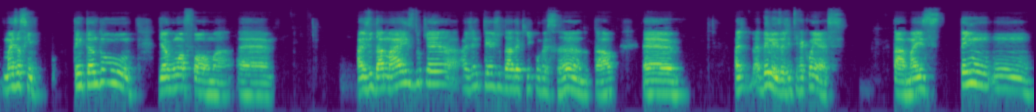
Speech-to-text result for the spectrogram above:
mas, assim, tentando, de alguma forma, é, ajudar mais do que a gente tem ajudado aqui conversando tal. É, beleza, a gente reconhece. Tá, mas tem um, um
